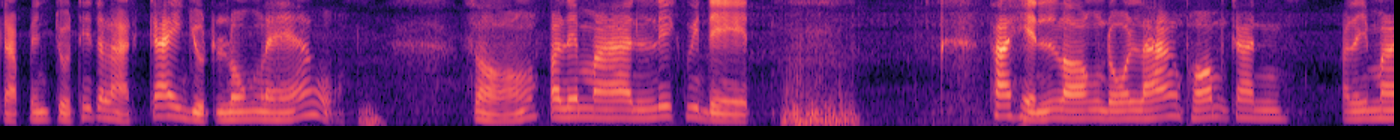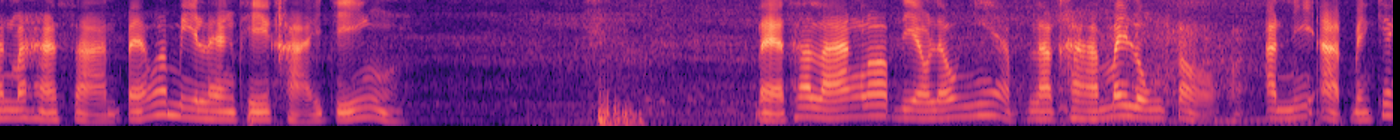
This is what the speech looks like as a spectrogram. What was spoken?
กลับเป็นจุดที่ตลาดใกล้หยุดลงแล้ว 2. ปริมาณ liquidate ถ้าเห็นลองโดนล้างพร้อมกันปริมาณมหาศาลแปลว่ามีแรงเทขายจริง แต่ถ้าล้างรอบเดียวแล้วเงียบราคาไม่ลงต่อ อันนี้อาจเป็นแค่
